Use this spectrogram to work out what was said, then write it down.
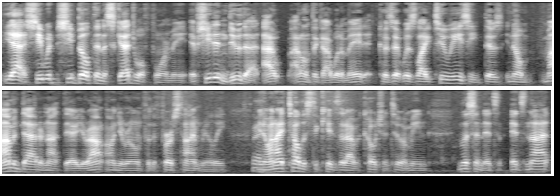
yeah, she would she built in a schedule for me. If she didn't do that, I I don't think I would have made it because it was like too easy. There's you know, mom and dad are not there. You're out on your own for the first time, really. Right. You know, and I tell this to kids that I was coaching too. I mean. Listen, it's it's not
